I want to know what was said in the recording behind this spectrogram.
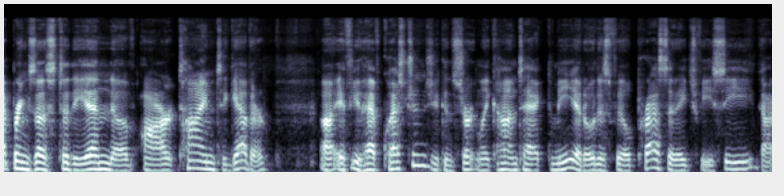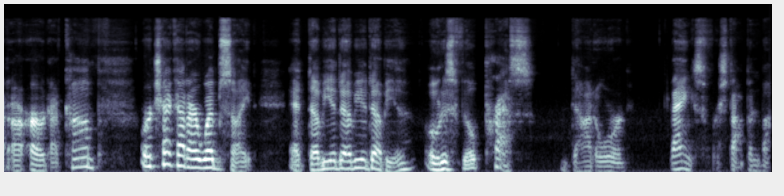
That brings us to the end of our time together. Uh, if you have questions, you can certainly contact me at otisvillepress at hvc.rr.com or check out our website at www.otisvillepress.org. Thanks for stopping by.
